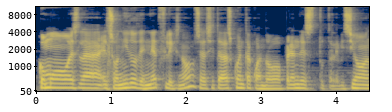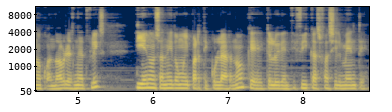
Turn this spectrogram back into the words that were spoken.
cómo es la, el sonido de Netflix, ¿no? O sea, si te das cuenta cuando prendes tu televisión o cuando abres Netflix, tiene un sonido muy particular, ¿no? Que, lo identificas fácilmente.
